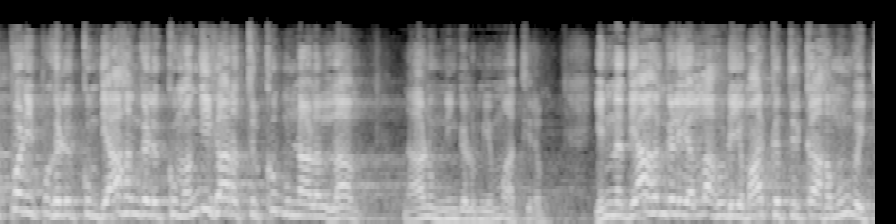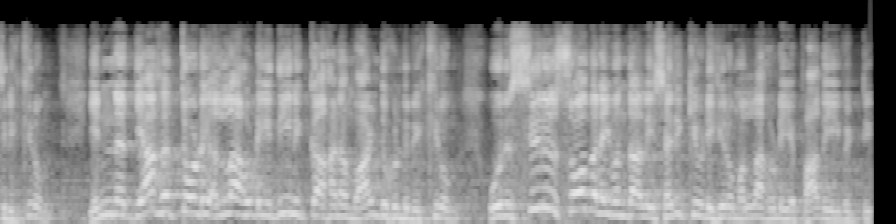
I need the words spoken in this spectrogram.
அர்ப்பணிப்புகளுக்கும் தியாகங்களுக்கும் அங்கீகாரத்திற்கும் முன்னால் எல்லாம் நானும் நீங்களும் எம்மாத்திரம். என்ன தியாகங்களை அல்லாஹுடைய மார்க்கத்திற்காக முன் வைத்திருக்கிறோம் என்ன தியாகத்தோடு அல்லாஹுடைய தீனுக்காக நாம் வாழ்ந்து கொண்டிருக்கிறோம். ஒரு சிறு சோதனை வந்தாலே சறுக்கி விடுகிறோம் அல்லாஹுடைய பாதையை விட்டு.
